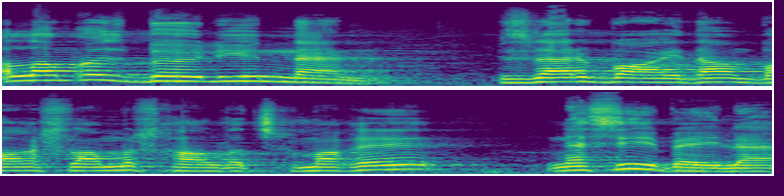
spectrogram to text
Allahım öz böylüyünlə bizləri bu aydan bağışlanmış halda çıxmağı nəsib eylə.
